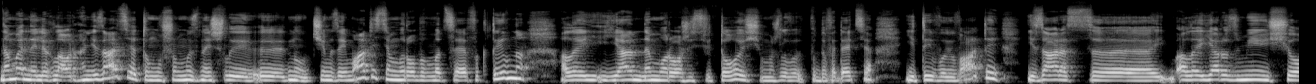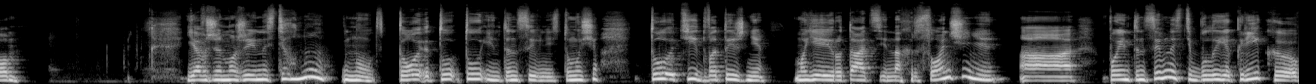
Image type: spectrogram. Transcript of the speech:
На мене лягла організація, тому що ми знайшли е, ну, чим займатися, ми робимо це ефективно, але я не морожусь від того, що, можливо, доведеться йти воювати. І зараз, е, Але я розумію, що я вже може і не стягну ну, ту, ту, інтенсивність, тому що то, ті два тижні моєї ротації на Херсонщині а, по інтенсивності були як рік е,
